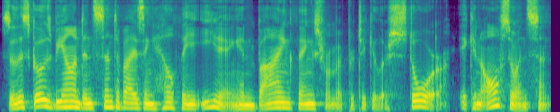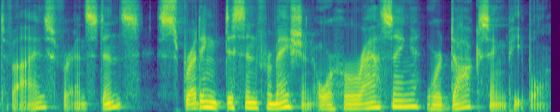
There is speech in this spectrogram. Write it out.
So, this goes beyond incentivizing healthy eating and buying things from a particular store. It can also incentivize, for instance, spreading disinformation or harassing or doxing people.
